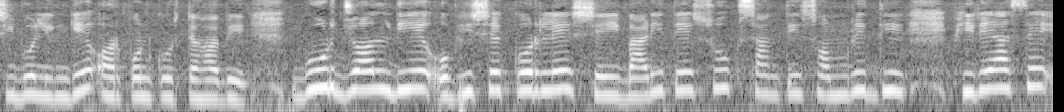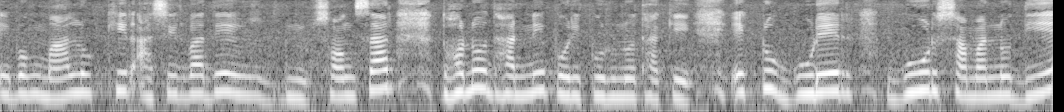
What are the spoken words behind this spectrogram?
শিবলিঙ্গে অর্পণ করতে হবে। গুড় জল দিয়ে অভিষেক করলে সেই বাড়িতে সুখ, শান্তি, সমৃদ্ধি ফিরে আসে এবং মা লক্ষ্মীর আশীর্বাদে সংসার ধন ধান্যে পরিপূর্ণ থাকে। একটু গুড়ের গুড় সামান্য দিয়ে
